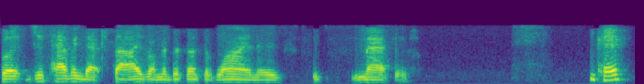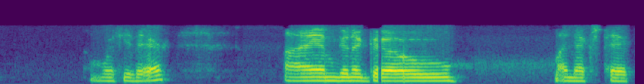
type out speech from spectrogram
but just having that size on the defensive line is, is massive. Okay, I'm with you there. I am gonna go my next pick.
